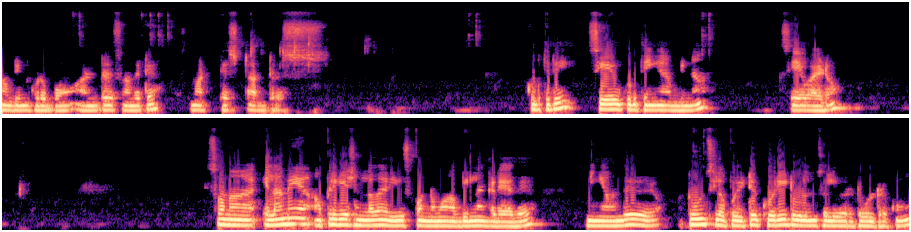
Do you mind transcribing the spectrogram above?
அப்படின்னு கொடுப்போம். அட்ரஸ் வந்துட்டு ஸ்மார்ட் டெஸ்ட் அட்ரஸ் கொடுத்துட்டு சேவ் கொடுத்தீங்க அப்படின்னா சேவ் ஆகிடும் ஸோ நான் எல்லாமே அப்ளிகேஷனில் தான் யூஸ் பண்ணணுமா அப்படின்லாம் கிடையாது. நீங்கள் வந்து டூல்ஸில் போயிட்டு கொரி டூல்னு சொல்லி ஒரு டூல் இருக்கும்.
